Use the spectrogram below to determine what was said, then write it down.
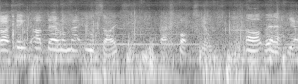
So I think up there on that hillside, that's Box Hill. Oh, up there. Yeah.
